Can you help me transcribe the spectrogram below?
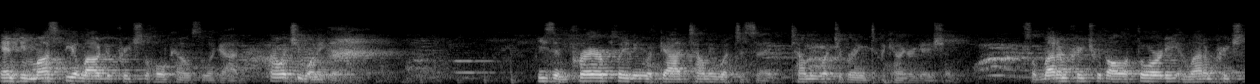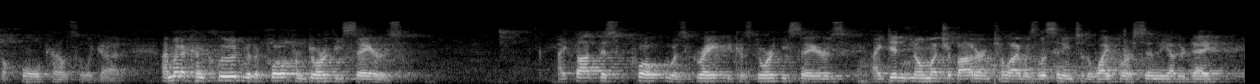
And he must be allowed to preach the whole counsel of God. Not what you want to hear. He's in prayer pleading with God, tell me what to say. Tell me what to bring to the congregation. So let him preach with all authority and let him preach the whole counsel of God. I'm going to conclude with a quote from Dorothy Sayers. I thought this quote was great because Dorothy Sayers, I didn't know much about her until I was listening to the White Horse Inn the other day,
